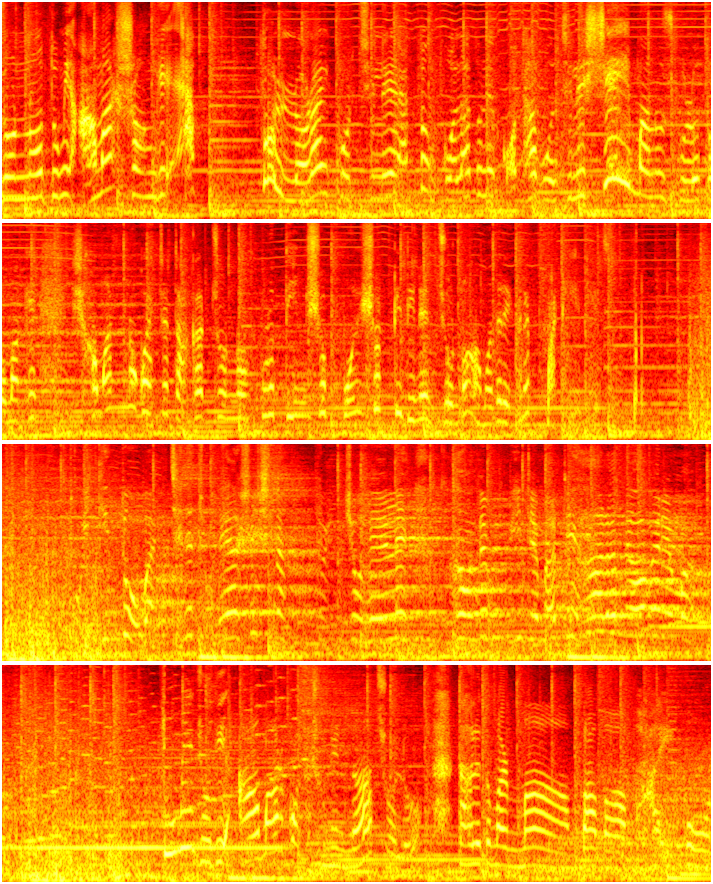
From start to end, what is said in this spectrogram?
জন্য তুমি আমার সঙ্গে এত লড়াই করছিলে, এত গলা তুলে কথা বলছিলে, সেই মানুষগুলো তোমাকে সামান্য কয়েকটা টাকার জন্য, পুরো তিনশো পঁয়ষট্টি দিনের জন্য আমাদের এখানে পাঠিয়ে দিয়েছে। তুই কিন্তু ও বাড়ি ছেড়ে চলে আসিস না। তুই চলে এলে আমাদের ভিটে মাটি হারাতে যদি আমার কথা শুনে না চলো, তাহলে তোমার মা, বাবা, ভাই, বোন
